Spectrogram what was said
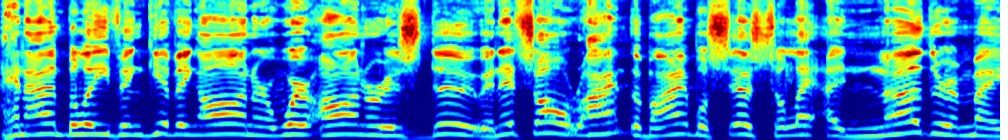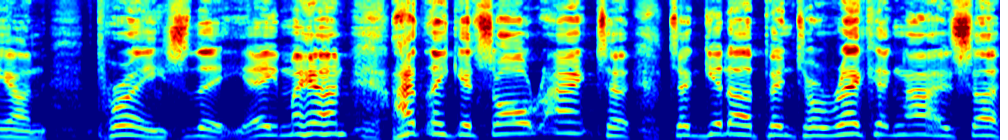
and I believe in giving honor where honor is due. And it's all right. The Bible says to let another man praise thee. Amen. I think it's all right to, to get up and to recognize uh,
